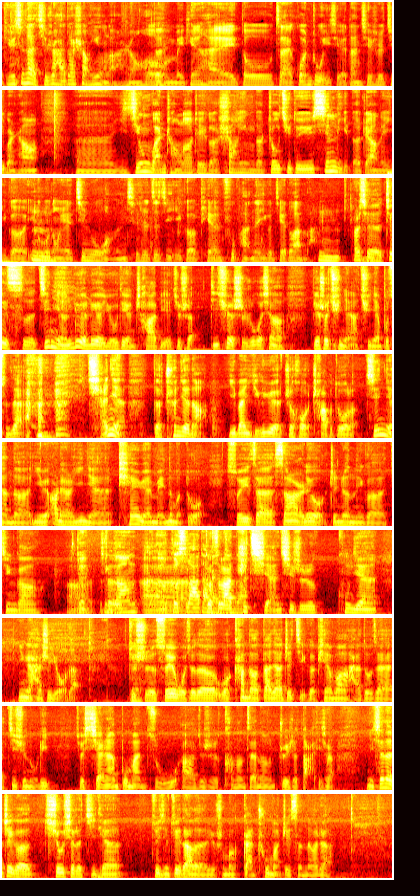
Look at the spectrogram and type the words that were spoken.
因为现在其实还在上映了，然后每天还都在关注一些，但其实基本上，呃，已经完成了这个上映的周期。对于心理的这样的一个一个活动，也进入我们其实自己一个偏复盘的一个阶段吧。嗯，而且这次今年略略有点差别，就是的确是，如果像别说去年啊，去年不存在，前年的春节档一般一个月之后差不多了。今年呢，因为二零二一年片源没那么多。所以在三二六真正的那个金刚啊，金刚呃哥斯拉哥斯拉之前，其实空间应该还是有的，就是所以我觉得我看到大家这几个片方还都在继续努力，就显然不满足啊，就是可能再能追着打一下。你现在这个休息了几天，最近最大的有什么感触吗？这次哪吒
